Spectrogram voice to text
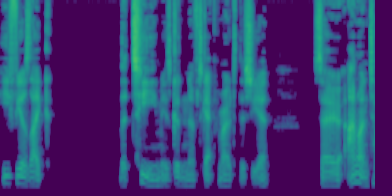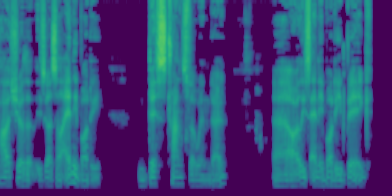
he feels like the team is good enough to get promoted this year. So I'm not entirely sure that he's going to sell anybody this transfer window, uh, or at least anybody big.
